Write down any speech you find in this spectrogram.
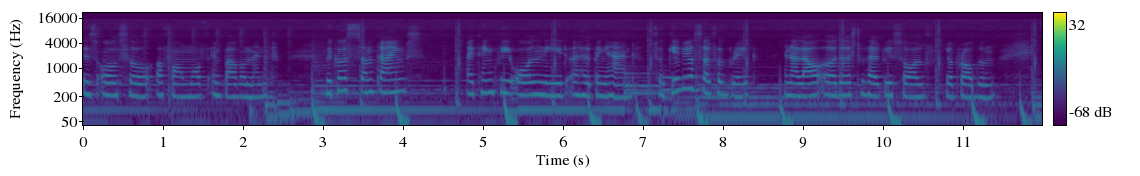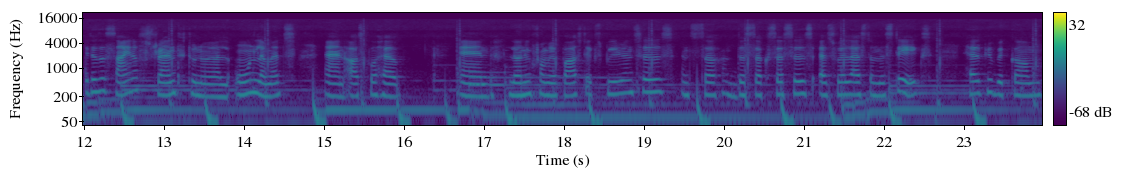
is also a form of empowerment because sometimes I think we all need a helping hand. So give yourself a break and allow others to help you solve your problem. It is a sign of strength to know your own limits and ask for help. And learning from your past experiences and su- the successes as well as the mistakes help you become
